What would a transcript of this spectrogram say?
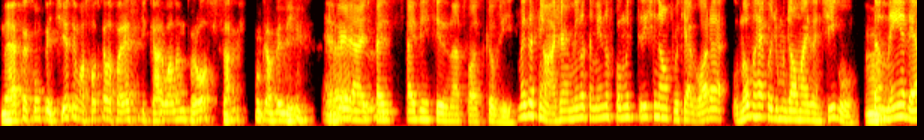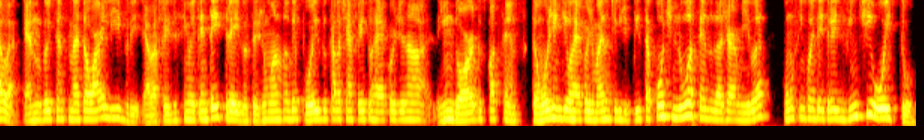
Na época que competia, tem umas fotos que ela parece de cara o Alan Prost, sabe? Com cabelinho. É, é, verdade, faz, faz sentido nas fotos que eu vi. Mas assim, ó, a Jarmila também não ficou muito triste não, porque agora o novo recorde mundial mais antigo hum. também é dela. É nos 800 metros ao ar livre. Ela fez isso em 83, ou seja, um ano depois do que ela tinha feito o recorde na indoor dos 400. Então, hoje em dia, o recorde mais antigo de pista continua sendo da Jarmila, com 53,28.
